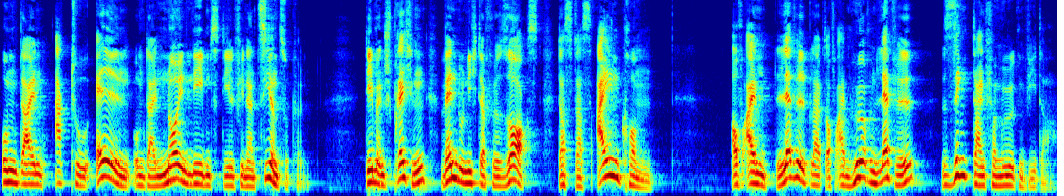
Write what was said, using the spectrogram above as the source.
um deinen aktuellen, um deinen neuen Lebensstil finanzieren zu können. Dementsprechend, wenn du nicht dafür sorgst, dass das Einkommen auf einem Level bleibt, auf einem höheren Level, sinkt dein Vermögen wieder.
